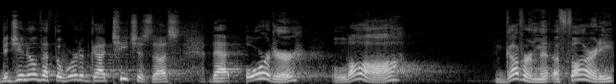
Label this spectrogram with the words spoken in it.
Did you know that the Word of God teaches us that order, law, government, authority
